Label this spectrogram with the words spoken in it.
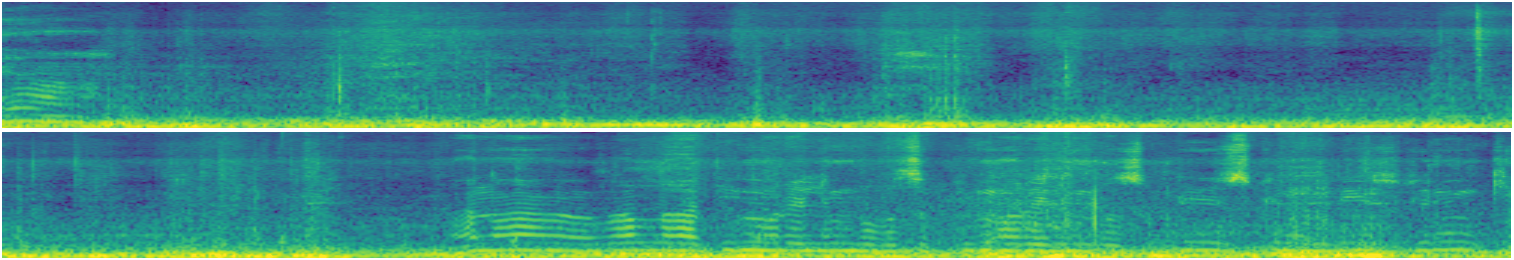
Ya. Ana vallahi bir moralim bozuk, bir moralim bozuk. Bir üzgünüm, bir üzgünüm ki.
